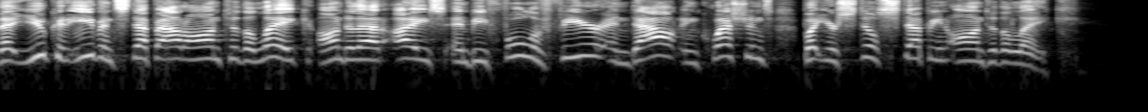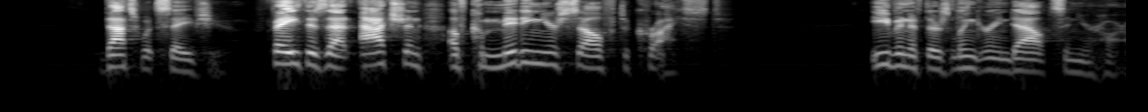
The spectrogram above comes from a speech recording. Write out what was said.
that you could even step out onto the lake, onto that ice, and be full of fear and doubt and questions, but you're still stepping onto the lake. That's what saves you. Faith is that action of committing yourself to Christ, even if there's lingering doubts in your heart.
